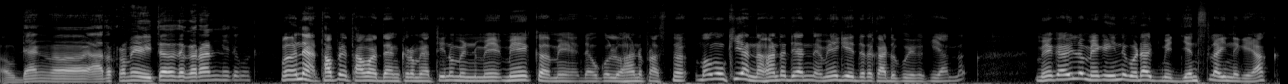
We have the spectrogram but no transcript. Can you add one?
ඔව් දැන් අර ක්‍රමය විතරද කරන්න එතකොට නෑ තපේ තව දැන් ක්‍රම ඇතින මෙ මේක මේ දවකොල්ල හන ප්‍රශ්න. මම කියන්න හන්ට දෙයන්න මේ ගේදර කඩපු එක කියන්න. මේක ඇවිල්ල මේක ඉන්න ගොඩක් මේ ජෙන්ස් ලයින්න එකයක්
